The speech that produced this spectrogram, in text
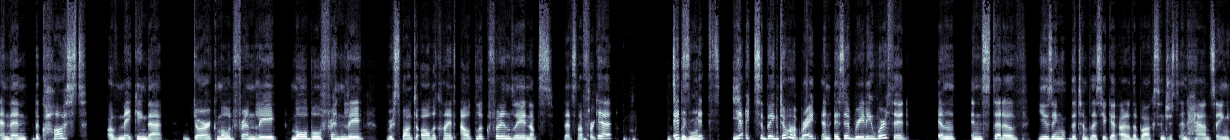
And then the cost of making that dark mode friendly, mobile friendly, respond to all the client outlook friendly, not, let's not forget. it's, it's a big one. It's, yeah, it's a big job, right? And is it really worth it? And instead of using the templates you get out of the box and just enhancing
